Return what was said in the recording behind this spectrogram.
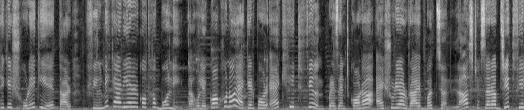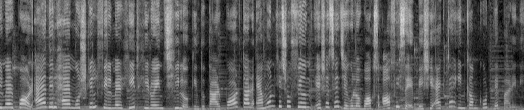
থেকে সরে গিয়ে তার ফিল্মি ক্যারিয়ারের কথা বলি, তাহলে কখনো একের পর এক হিট ফিল্ম প্রেজেন্ট করা ঐশ্বরিয়া রায় বচ্চন লাস্ট সরবজিৎ ফিল্মের পর দিল হ্যায় মুশকিল ফিল্মের হিট হিরোইন ছিল, কিন্তু তারপর তার এমন কিছু ফিল্ম এসেছে যেগুলো বক্স অফিসে বেশি একটা ইনকাম করতে পারেনি।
